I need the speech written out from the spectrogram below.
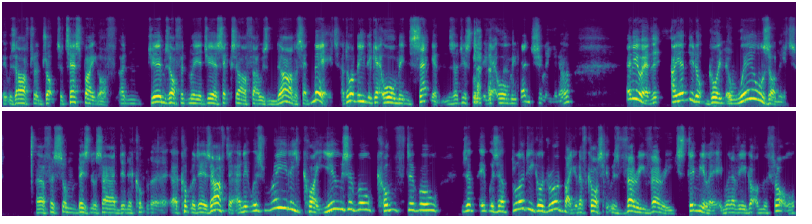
It was after I dropped a test bike off, and James offered me a GSXR 1000R. And I said, mate, I don't need to get home in seconds. I just need to get home eventually, you know. Anyway, the, I ended up going to Wales on it uh, for some business I had in a couple of a couple of days after, and it was really quite usable, comfortable. It was, a, it was a bloody good road bike, and of course, it was very, very stimulating whenever you got on the throttle.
